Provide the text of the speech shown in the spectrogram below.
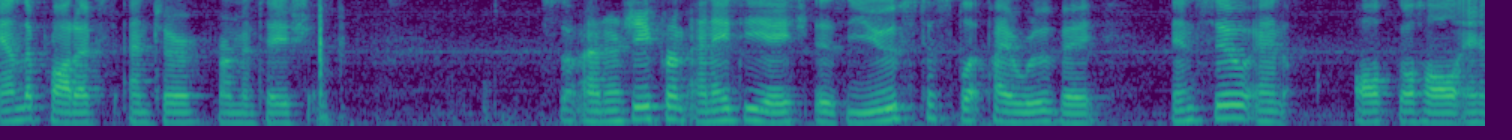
and the products enter fermentation. So energy from NADH is used to split pyruvate into an alcohol and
